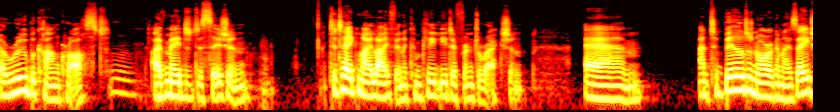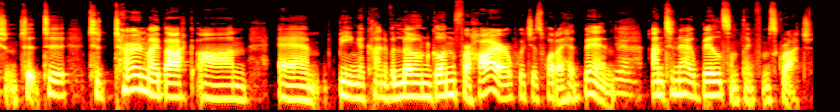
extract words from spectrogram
a Rubicon crossed. I've made a decision to take my life in a completely different direction. Um, and to build an organization, to, to, to turn my back on um, being a kind of a lone gun for hire, which is what I had been, Yeah. and to now build something from scratch.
